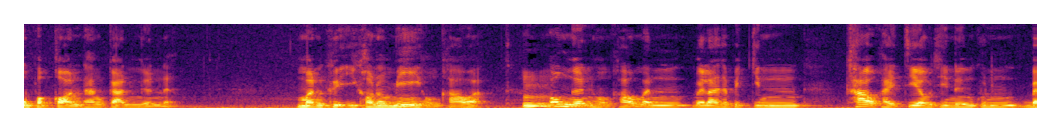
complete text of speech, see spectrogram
อุปกรณ์ทางการเงินน่ะมันคืออีโคโนมีของเขาอะอืมเพราะเงินของเขามันเวลาจะไปกินข้าวไข่เจียวทีนึงคุณแบ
